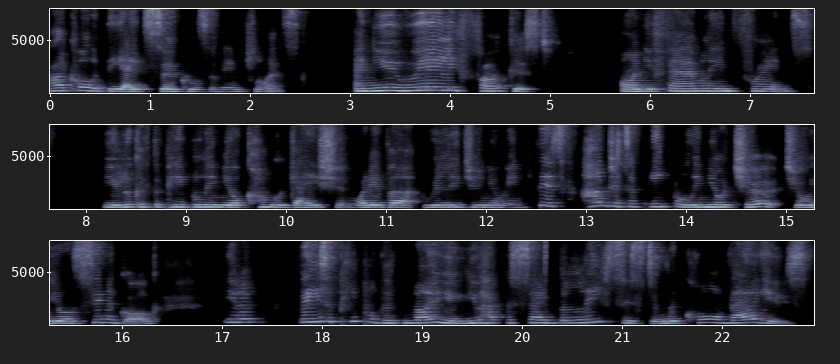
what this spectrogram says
I call it the eight circles of influence, and you really focused on your family and friends, you look at the people in your congregation, whatever religion you're in, there's hundreds of people in your church or your synagogue. You know, these are people that know you. You have the same belief system, the core values.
